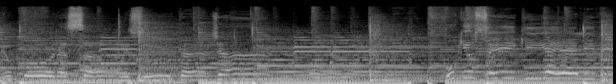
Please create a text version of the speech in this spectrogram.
Meu coração exulta de amor, porque eu sei que Ele vive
